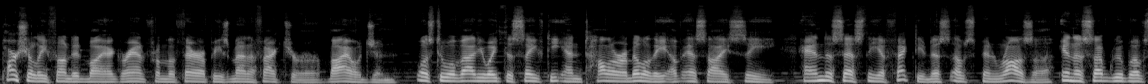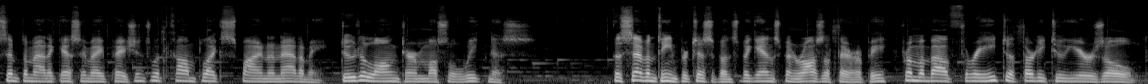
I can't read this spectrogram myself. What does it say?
partially funded by a grant from the therapy's manufacturer, Biogen, was to evaluate the safety and tolerability of SIC and assess the effectiveness of Spinraza in a subgroup of symptomatic SMA patients with complex spine anatomy due to long term muscle weakness. The 17 participants began Spinraza therapy from about 3 to 32 years old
